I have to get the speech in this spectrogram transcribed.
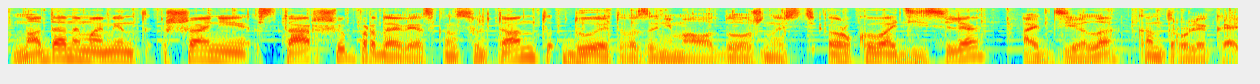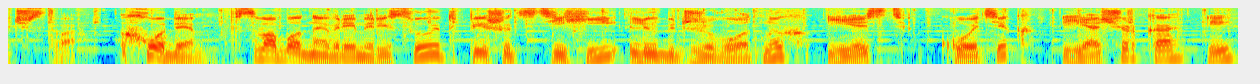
На данный момент Шани старший продавец-консультант, до этого занимала должность руководителя отдела контроля качества. Хобби. В свободное время рисует, пишет стихи, любит животных, есть котик, ящерка и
